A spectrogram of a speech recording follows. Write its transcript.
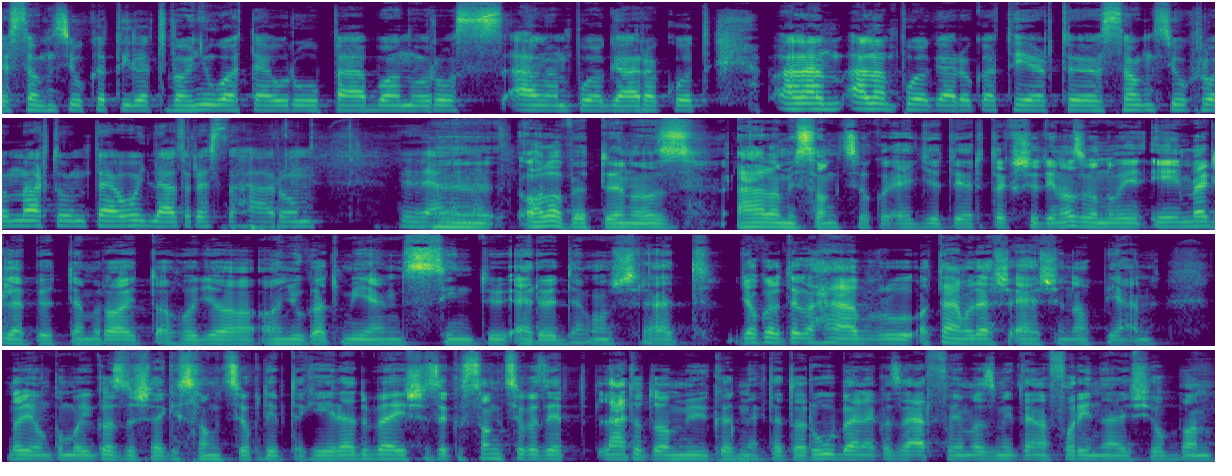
szankciókat, illetve a Nyugat-Európában orosz állampolgárokat, állam, állampolgárokat ért szankciókról. Márton, te hogy látod ezt a három elemet? Alapvetően az állami szankciókkal egyetértek, sőt én azt gondolom, hogy én meglepődtem rajta, hogy a, a nyugat milyen szintű erőt demonstrált. Gyakorlatilag a háború, a támadás első napján nagyon komoly gazdasági szankciók léptek életbe, és ezek a szankciók azért láthatóan működnek. Tehát a rubelnek az árfolyam az még a forintnál is jobban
